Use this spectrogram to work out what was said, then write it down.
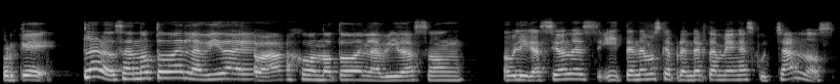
porque claro, o sea, no todo en la vida es trabajo, no todo en la vida son obligaciones y tenemos que aprender también a escucharnos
